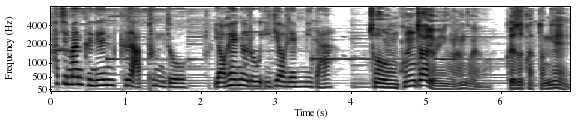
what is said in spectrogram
하지만 그는 그 아픔도 여행으로 이겨냅니다. 처음 혼자 여행을 한 거예요. 그래서 갔던 게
